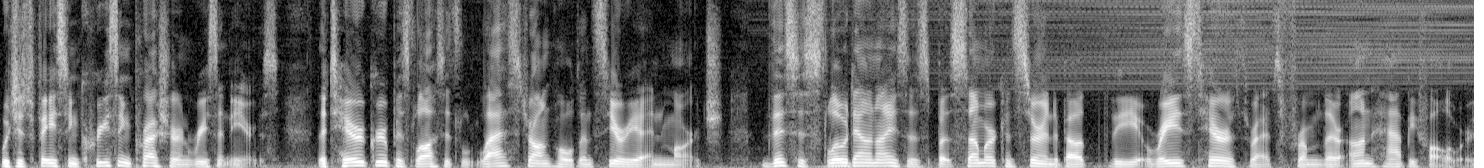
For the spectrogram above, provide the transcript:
which has faced increasing pressure in recent years. The terror group has lost its last stronghold in Syria in March. This has slowed down ISIS, but some are concerned about the raised terror threats from their unhappy followers.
